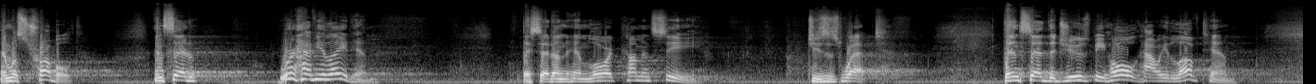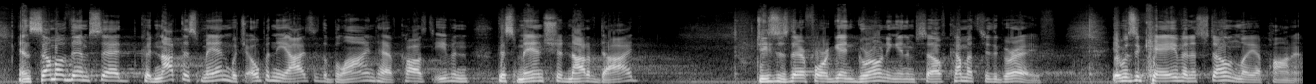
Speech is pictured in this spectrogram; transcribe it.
and was troubled, and said, Where have you laid him? They said unto him, Lord, come and see. Jesus wept. Then said the Jews, Behold, how he loved him. And some of them said, Could not this man which opened the eyes of the blind have caused even this man should not have died? Jesus, therefore, again groaning in himself, cometh to the grave. It was a cave, and a stone lay upon it.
